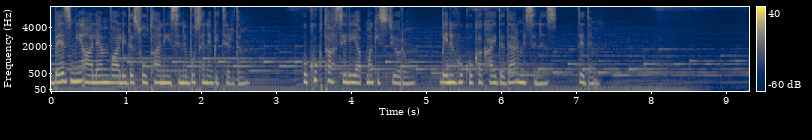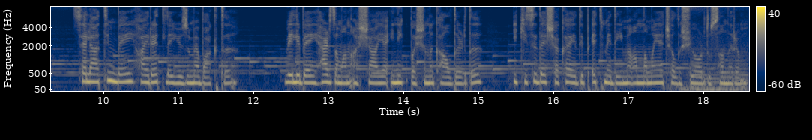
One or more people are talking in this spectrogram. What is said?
Bezmi Alem Valide Sultaniyesini bu sene bitirdim. Hukuk tahsili yapmak istiyorum. Beni hukuka kaydeder misiniz? dedim. Selahattin Bey hayretle yüzüme baktı. Veli Bey her zaman aşağıya inik başını kaldırdı. İkisi de şaka edip etmediğimi anlamaya çalışıyordu sanırım.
